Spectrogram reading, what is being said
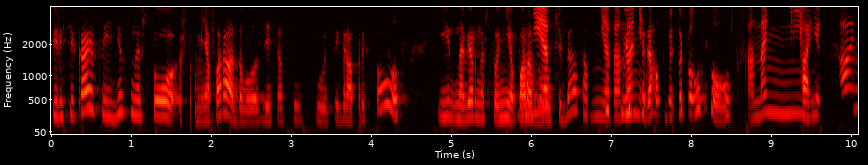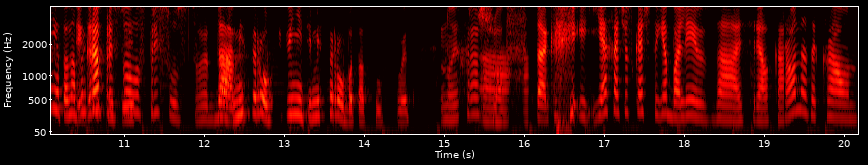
пересекается. Единственное, что, что меня порадовало, здесь отсутствует «Игра престолов», и, наверное, что не порадовало нет, тебя, там нет, она не... сериал Better Call Saul. Она не... А, нет, а, нет она Игра престолов присутствует, да. Да, мистер Робот, извините, мистер Робот отсутствует. Ну и хорошо. А-а-а. Так, я хочу сказать, что я болею за сериал Корона The Crown.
